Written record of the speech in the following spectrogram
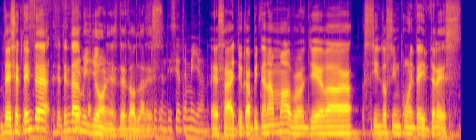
de 70, 70 Siete. millones de dólares. 67 millones. Exacto, y Capitana Marvel lleva 153.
